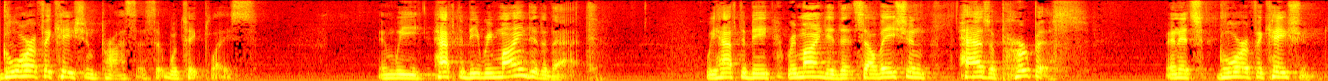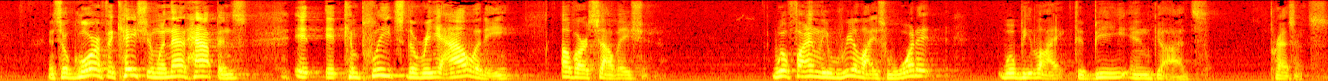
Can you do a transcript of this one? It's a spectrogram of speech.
glorification process that will take place. And we have to be reminded of that we have to be reminded that salvation has a purpose, and it's glorification. And so, glorification, when that happens, it, it completes the reality of our salvation. We'll finally realize what it will be like to be in God's presence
